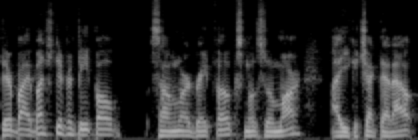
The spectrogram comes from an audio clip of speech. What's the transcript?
They're by a bunch of different people. Some of them are great folks, most of them are. Uh, you can check that out.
